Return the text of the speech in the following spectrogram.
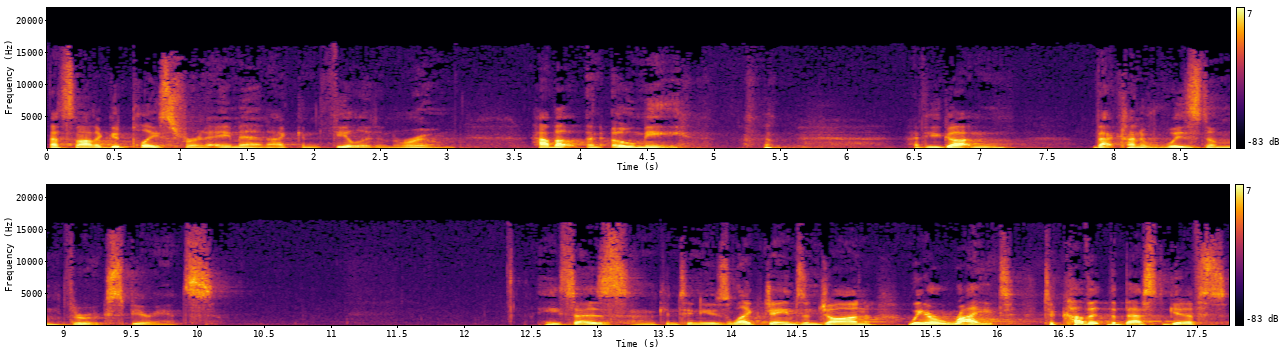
That's not a good place for an amen. I can feel it in the room. How about an oh me? Have you gotten that kind of wisdom through experience? He says and continues, like James and John, we are right to covet the best gifts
